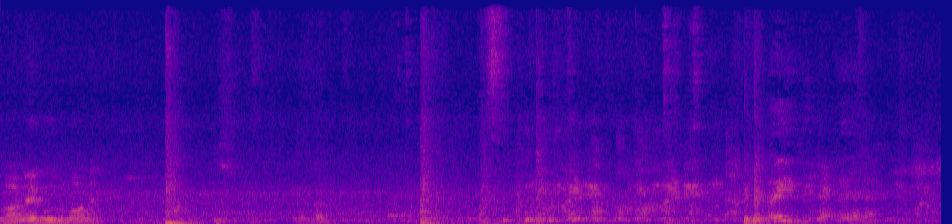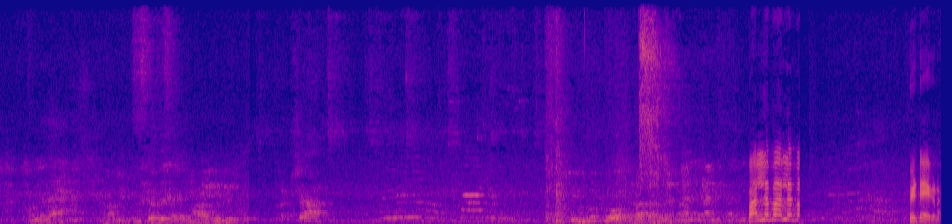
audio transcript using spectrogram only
బాగున్నాయి బూతులు బాగున్నాయి. పల్ల పల్ల పల్ల. పెట్టే ఇక్కడ.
